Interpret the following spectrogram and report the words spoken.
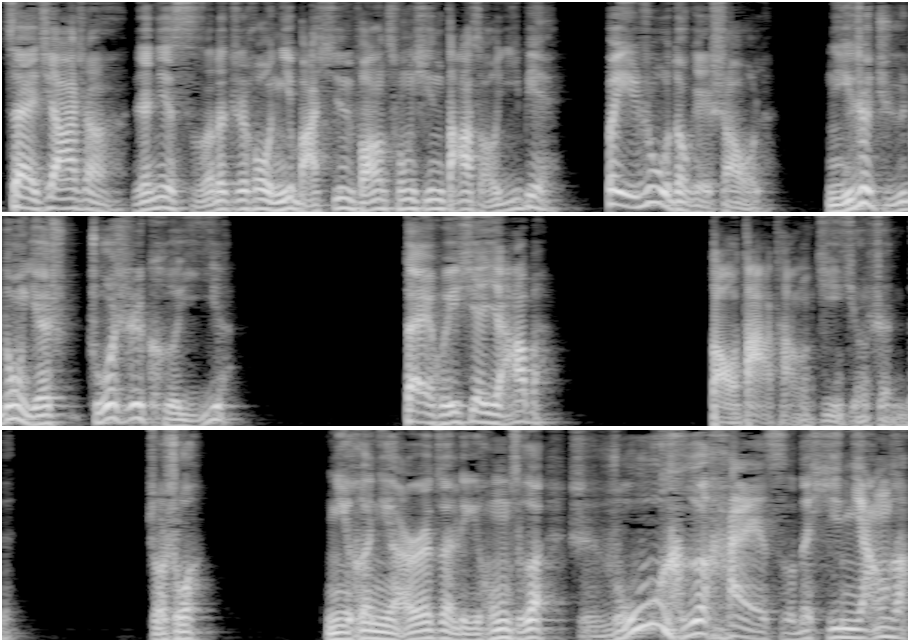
再加上人家死了之后，你把新房重新打扫一遍，被褥都给烧了，你这举动也着实可疑呀。带回县衙吧，到大堂进行审问。说说。你和你儿子李洪泽是如何害死的新娘子？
